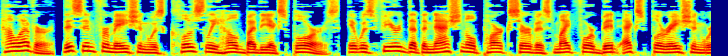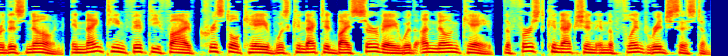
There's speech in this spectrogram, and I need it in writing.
However, this information was closely held by the explorers. It was feared that the National Park Service might forbid exploration were this known. In 1955, Crystal Cave was connected by survey with Unknown Cave, the first connection in the Flint Ridge system.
